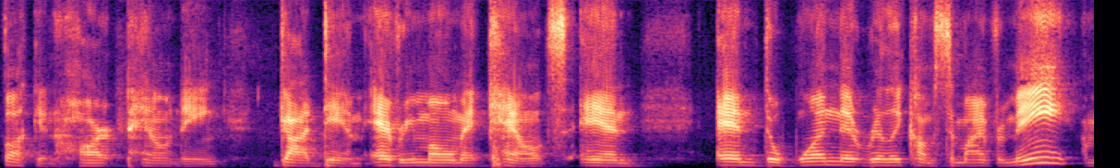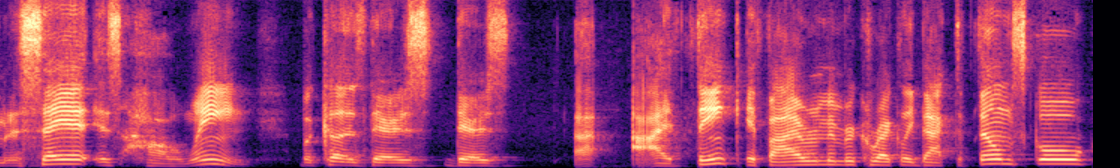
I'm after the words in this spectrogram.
fucking heart pounding, goddamn, every moment counts. And and the one that really comes to mind for me, I'm gonna say it, is Halloween. Because there's there's I, think if I remember correctly back to film school,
